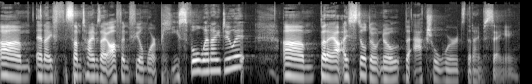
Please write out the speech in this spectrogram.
um, and I sometimes I often feel more peaceful when I do it, um, but I, I still don't know the actual words that I'm saying.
